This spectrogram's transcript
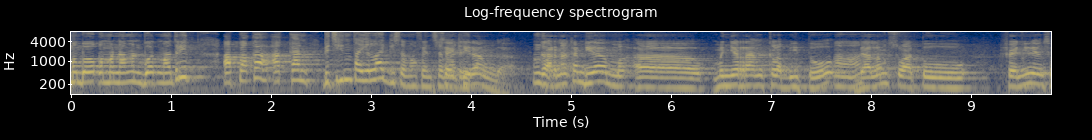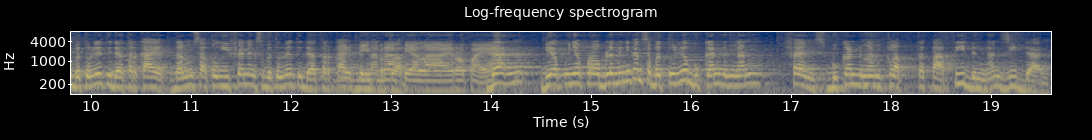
membawa kemenangan buat Madrid, apakah akan dicintai lagi sama fans Saya Madrid? kira enggak. Enggak. Karena kan dia eh, menyerang klub itu Uh-huh. dalam suatu venue yang sebetulnya tidak terkait, dalam satu event yang sebetulnya tidak terkait di dengan klub. Piala Eropa ya. Dan dia punya problem ini kan sebetulnya bukan dengan fans, bukan dengan Hmm. klub, tetapi dengan Zidane.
